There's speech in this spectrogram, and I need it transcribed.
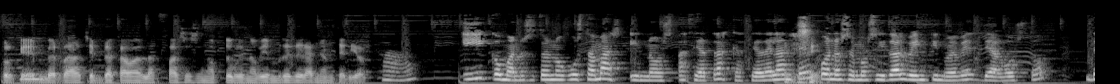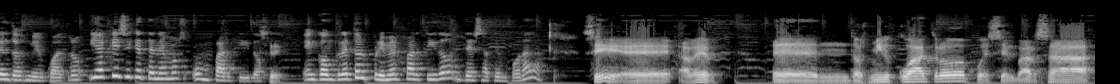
porque en verdad siempre acaban las fases en octubre y noviembre del año anterior. Ah. Y como a nosotros nos gusta más irnos hacia atrás que hacia adelante, Sí. pues nos hemos ido al 29 de agosto del 2004. Y aquí sí que tenemos un partido. Sí. En concreto, el primer partido de esa temporada. Sí, eh, a ver, en 2004, pues el Barça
